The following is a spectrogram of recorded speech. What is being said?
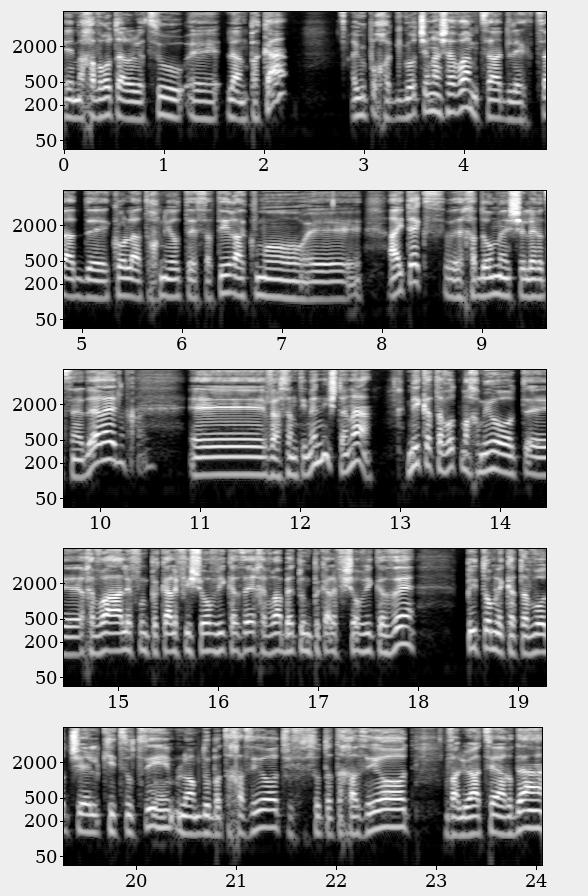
אה, מהחברות האלו יצאו אה, להנפקה. היו פה חגיגות שנה שעברה מצד לצד אה, כל התוכניות אה, סאטירה כמו אה, הייטקס וכדומה של ארץ נהדרת. נכון. אה, והסנטימנט השתנה מכתבות מחמיאות אה, חברה א' הונפקה לפי שווי כזה חברה ב' הונפקה לפי שווי כזה פתאום לכתבות של קיצוצים לא עמדו בתחזיות פספסו את התחזיות ואלואציה ירדה.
